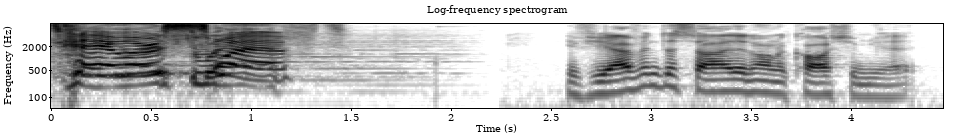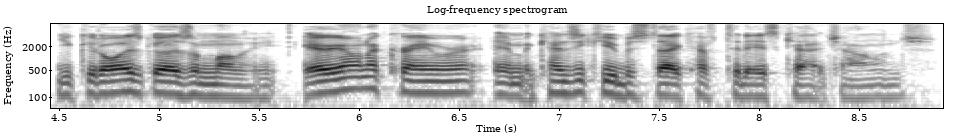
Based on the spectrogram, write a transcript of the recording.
Taylor Swift. If you haven't decided on a costume yet, you could always go as a mummy. Ariana Kramer and Mackenzie Kubistek have today's cat challenge.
